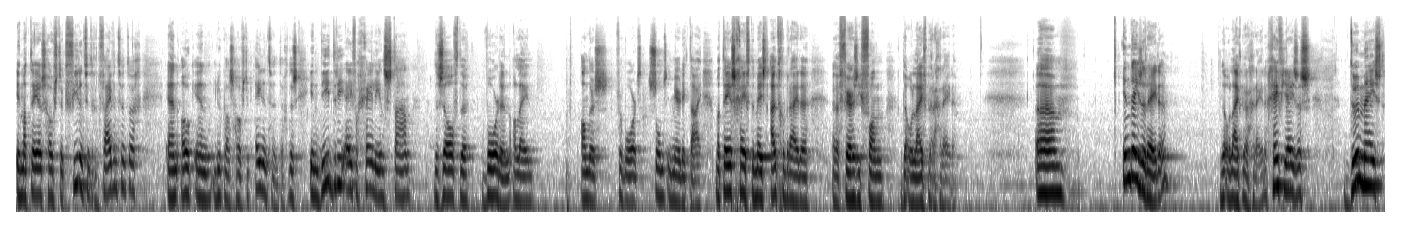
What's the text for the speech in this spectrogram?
in Matthäus hoofdstuk 24 en 25 en ook in Lucas hoofdstuk 21. Dus in die drie evangeliën staan dezelfde woorden, alleen anders verwoord, soms in meer detail. Matthäus geeft de meest uitgebreide uh, versie van de Olijfbergreden. Um, in deze reden, de Olijfbergreden, geeft Jezus de meest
